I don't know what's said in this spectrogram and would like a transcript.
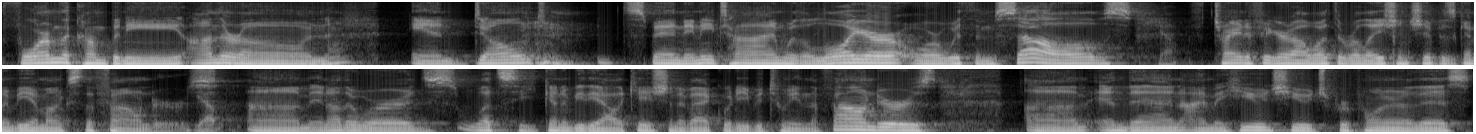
form the company on their own and don't spend any time with a lawyer or with themselves Yep. trying to figure out what the relationship is going to be amongst the founders. Yep. Um, in other words, what's going to be the allocation of equity between the founders? Um, and then I'm a huge, huge proponent of this.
